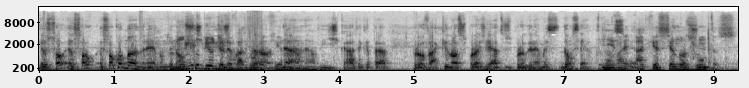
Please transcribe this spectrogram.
Eu só, eu só, eu só comando, né? Não, tu não subiu de elevador não, aqui, não, né? Não, não, vim de escada que é para provar que nossos projetos e programas dão certo. Isso. Aquecendo as juntas.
